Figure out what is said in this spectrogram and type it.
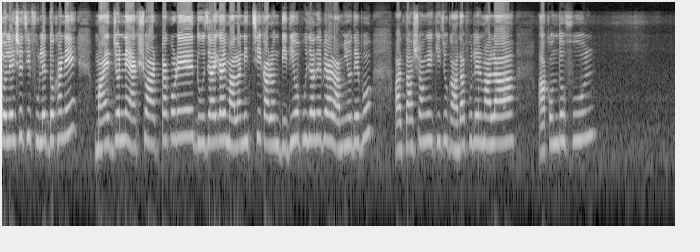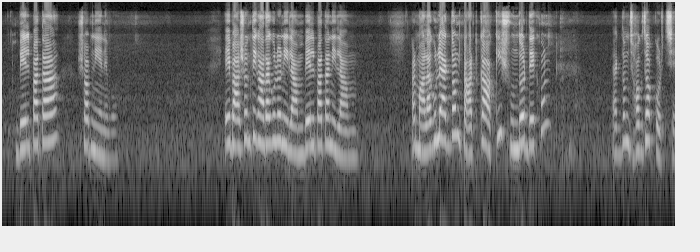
চলে এসেছি ফুলের দোকানে। মায়ের জন্য একশো আটটা করে দু জায়গায় মালা নিচ্ছি, কারণ দিদিও পূজা দেবে আর আমিও দেব। আর তার সঙ্গে কিছু গাঁদা ফুলের মালা, আকন্দ ফুল, বেলপাতা সব নিয়ে নেব। এই বাসন্তী গাঁদাগুলো নিলাম, বেলপাতা নিলাম। আর মালাগুলো একদম টাটকা, কি সুন্দর দেখুন। একদম ঝকঝক করছে।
